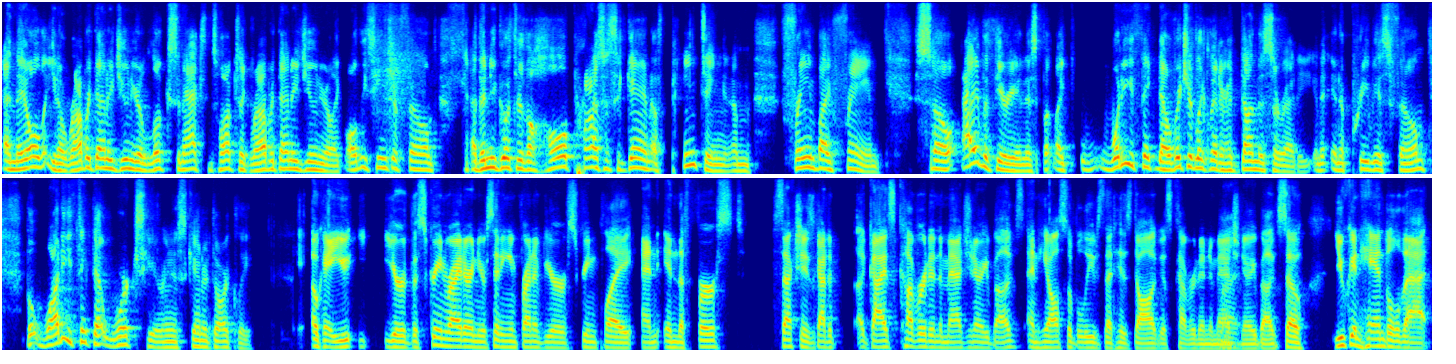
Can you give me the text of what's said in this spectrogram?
and they all, you know, Robert Downey Jr. looks and acts and talks like Robert Downey Jr. Like all these scenes are filmed, and then you go through the whole process again of painting them frame by frame. So I have a theory in this, but like, what do you think? Now, Richard Linklater had done this already in a, in a previous film, but why do you think that works here in A Scanner Darkly? okay, you you're the screenwriter and you're sitting in front of your screenplay, and in the first section, he's got a, a guy's covered in imaginary bugs, and he also believes that his dog is covered in imaginary bugs. So you can handle that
